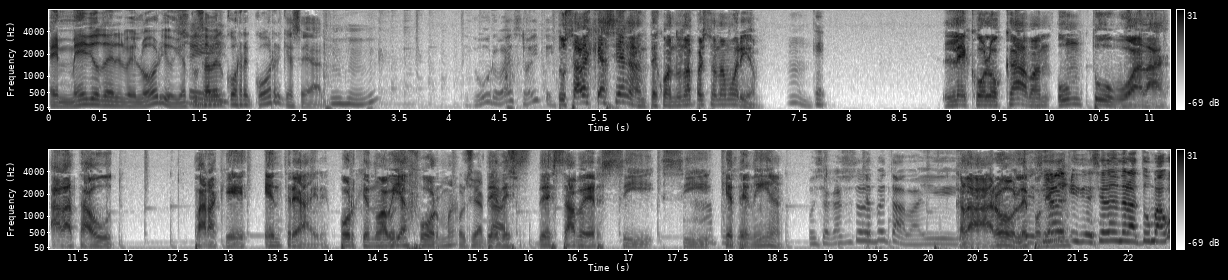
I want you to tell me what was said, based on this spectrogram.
en medio del velorio. Ya tú sabes el corre-corre que se hace. Duro eso, ¿oíste? ¿Tú sabes qué hacían antes cuando una persona moría? ¿Qué? le colocaban un tubo a la- al ataúd para que entre aire, porque no había forma Por si de, de- de saber si, si Ah, pues qué sí. tenía. Por si acaso se despertaba y... Claro, y le ponían Y decía desde la tumba, ¡Uy!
